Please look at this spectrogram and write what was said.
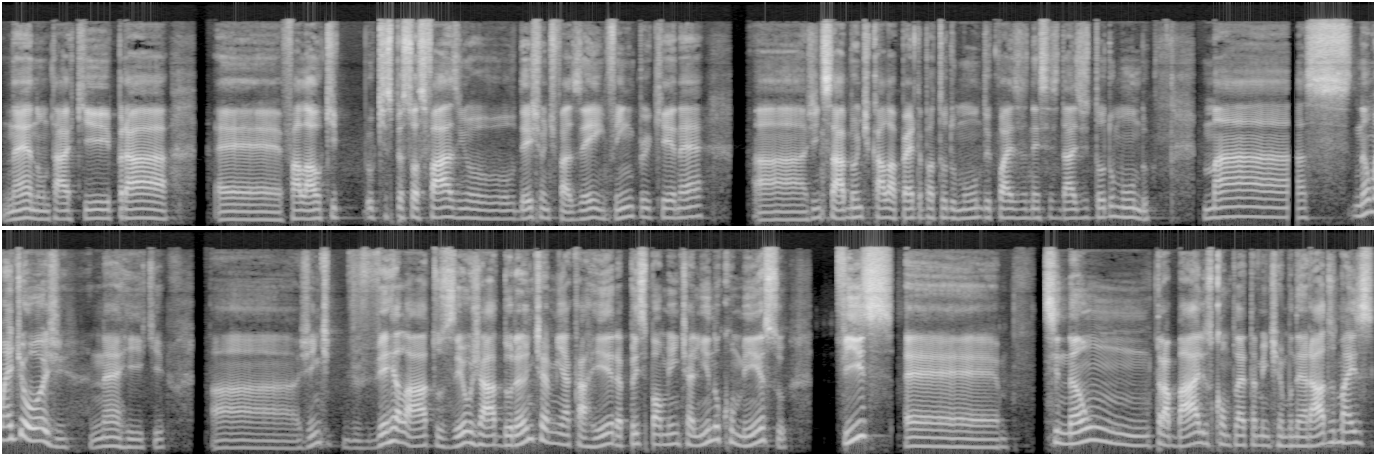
né? Não está aqui para é, falar o que, o que as pessoas fazem ou, ou deixam de fazer, enfim, porque, né? a gente sabe onde calo aperta para todo mundo e quais as necessidades de todo mundo. Mas não é de hoje, né, Rick? A gente vê relatos, eu já durante a minha carreira, principalmente ali no começo, fiz, é, se não trabalhos completamente remunerados, mas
